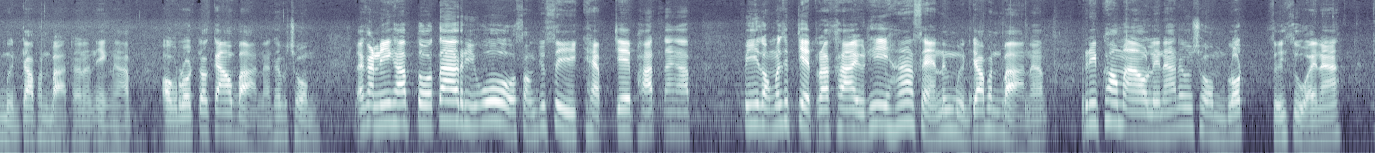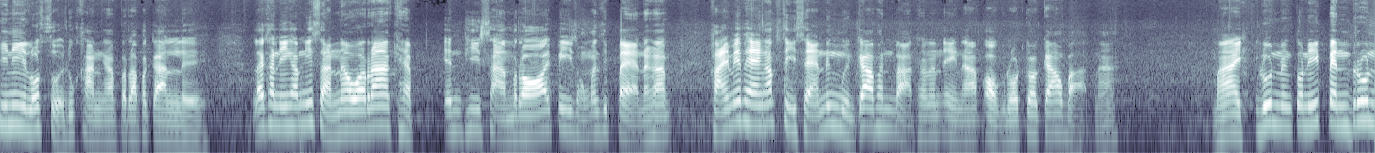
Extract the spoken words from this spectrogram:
249,000 บาทเท่านั้นเองนะครับ ออกรถก็ 9 บาทนะท่านผู้ชม และคันนี้ครับ Toyota r e v o 2.4 Cap J p a s นะครับ ปี 2017 ราคาอยู่ที่ 519,000 บาทนะครับ รีบเข้ามาเอาเลยนะท่านผู้ชม รถสวยๆนะ ที่นี่รถสวยทุกคันครับรับประกันเลย และคันนี้ครับนิสสันนาวาร่าแคป NP 300 ปี 2018 นะครับ ขายไม่แพงครับ 419,000 บาทเท่านั้นเองนะครับ ออกรถก็ 9 บาทนะ มาอีกรุ่นหนึ่งตัวนี้เป็นรุ่น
